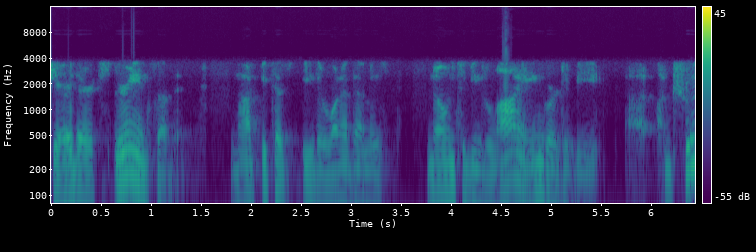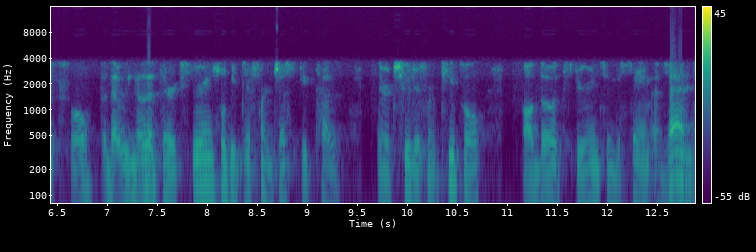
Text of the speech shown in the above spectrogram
share their experience of it, not because either one of them is known to be lying or to be uh, untruthful, but that we know that their experience will be different just because they're two different people, although experiencing the same event,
